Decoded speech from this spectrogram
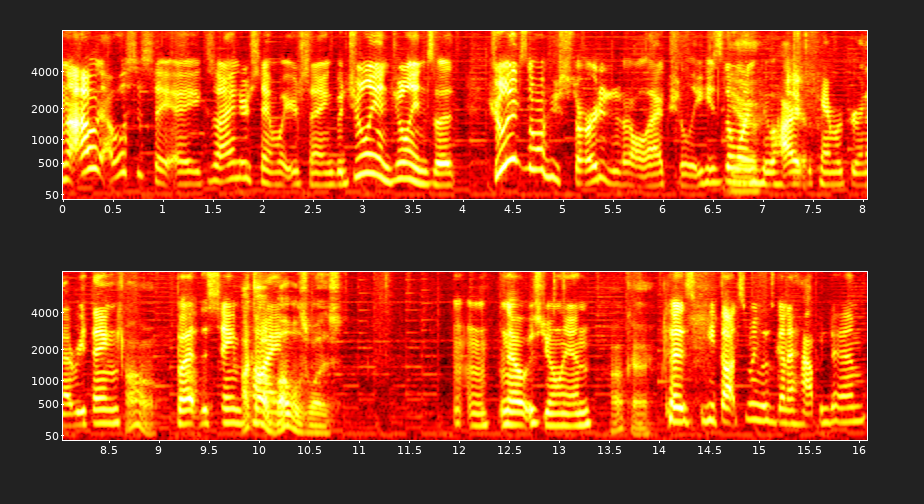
No, I would. I will just say A because I understand what you're saying. But Julian, Julian's a Julian's the one who started it all. Actually, he's the Yeah. one who hired the camera crew and everything. Oh, But at the same I thought Bubbles was mm-mm, no, it was Julian okay. because he thought something was gonna happen to him,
